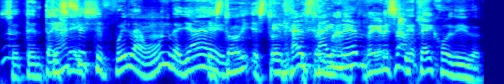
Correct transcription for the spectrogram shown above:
Ya 76. se te fue la onda, ya. Estoy- estoy- El estoy Alzheimer mal. Regresamos. te jodido.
